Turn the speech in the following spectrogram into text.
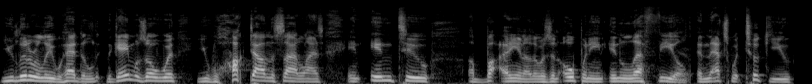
You literally had to. The game was over with. You walked down the sidelines and into a you know there was an opening in left field, and that's what took you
